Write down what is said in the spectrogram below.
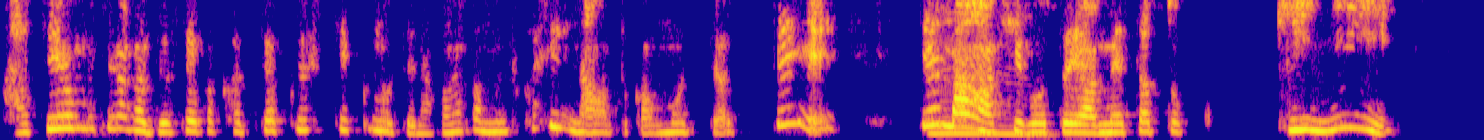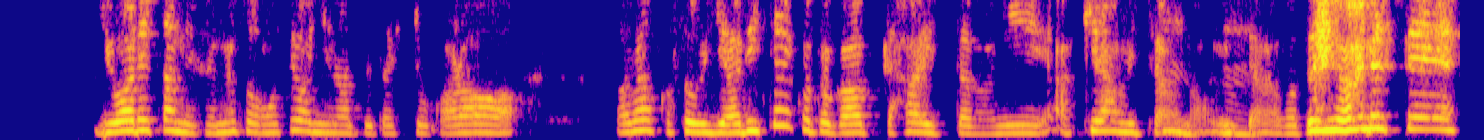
家庭を持ちながら女性が活躍していくのってなかなか難しいなとか思っちゃって、で、まあ、仕事辞めた時に言われたんですよね、そのお世話になってた人から。あなんかそうやりたいことがあって入ったのに諦めちゃうのうんうん。みたいなこと言われて、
